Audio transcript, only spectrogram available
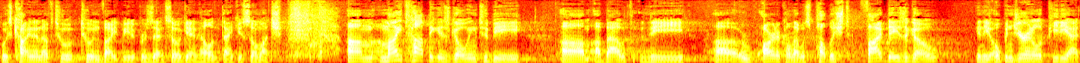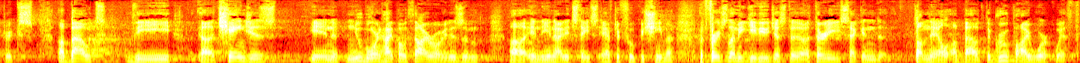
was kind enough to, to invite me to present. So, again, Helen, thank you so much. Um, my topic is going to be um, about the uh, article that was published five days ago in the Open Journal of Pediatrics about the uh, changes in newborn hypothyroidism uh, in the United States after Fukushima. But first, let me give you just a 30 second thumbnail about the group I work with,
